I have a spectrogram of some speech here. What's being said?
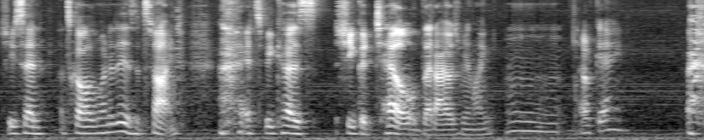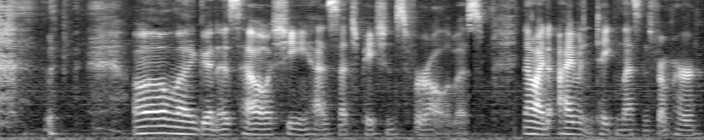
She said, let's call it what it is. It's fine. it's because she could tell that I was being like, mm, okay. oh my goodness, how she has such patience for all of us. Now, I, I haven't taken lessons from her.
